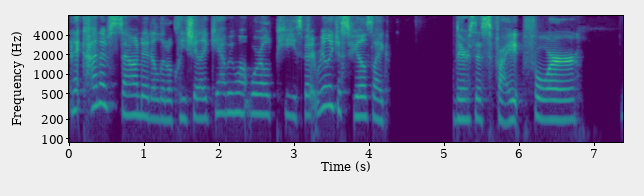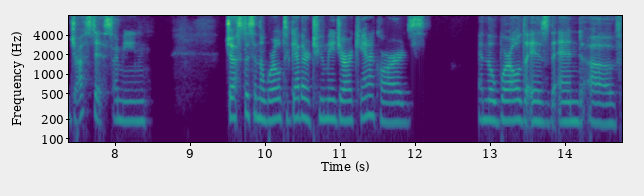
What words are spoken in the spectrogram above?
And it kind of sounded a little cliche, like, yeah, we want world peace, but it really just feels like there's this fight for justice. I mean, justice in the world together, two major arcana cards, and the world is the end of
